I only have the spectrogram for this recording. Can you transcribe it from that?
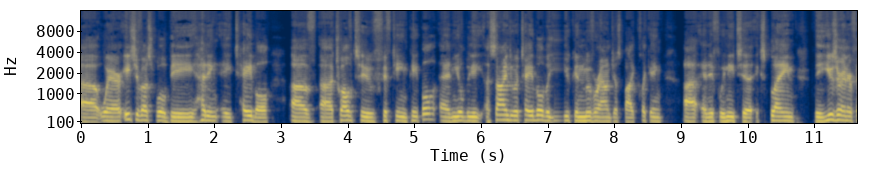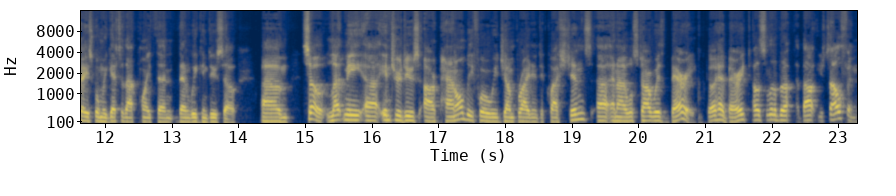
uh, where each of us will be heading a table of 12 to 15 people, and you'll be assigned to a table, but you can move around just by clicking. and if we need to explain the user interface when we get to that point, then then we can do so. Um, so let me uh, introduce our panel before we jump right into questions. Uh, and I will start with Barry. Go ahead, Barry. Tell us a little bit about yourself and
